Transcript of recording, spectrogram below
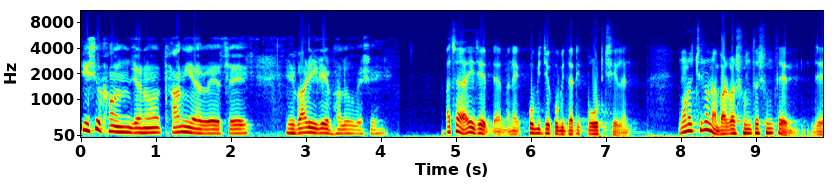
কিছুক্ষণ যেন থামিয়া রয়েছে এ বাড়িরে ভালোবেসে। আচ্ছা এই যে মানে কবি যে কবিতাটি পড়ছিলেন মনে হচ্ছিল না, বারবার শুনতে শুনতে যে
